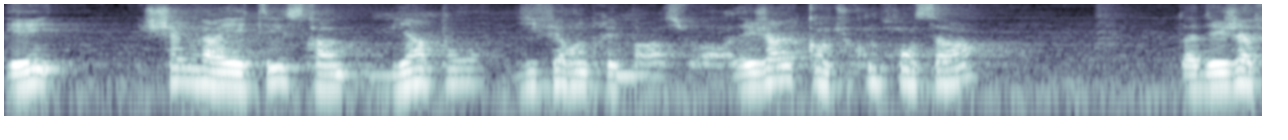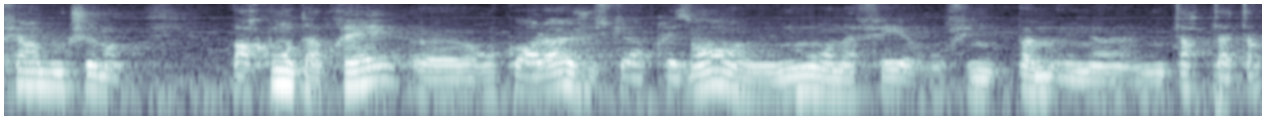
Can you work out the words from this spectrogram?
Et chaque variété sera bien pour différentes préparations. Alors déjà, quand tu comprends ça, tu as déjà fait un bout de chemin. Par contre, après, euh, encore là, jusqu'à présent, euh, nous, on a fait, on fait une, pomme, une, une tarte tatin.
